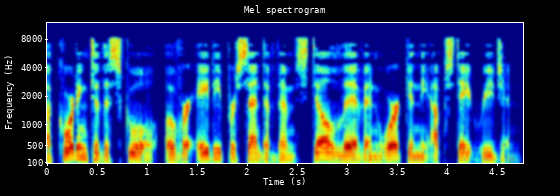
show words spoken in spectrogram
According to the school, over 80% of them still live and work in the upstate region.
